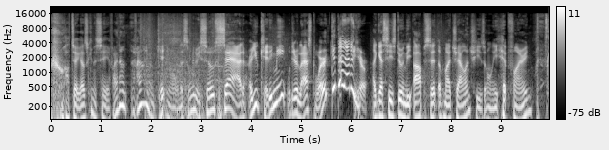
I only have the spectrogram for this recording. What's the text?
Whew, I'll tell you, I was gonna say, if I don't if I don't even get anyone with this, I'm gonna be so sad. Are you kidding me? With your last word? Get that out of here! I guess he's doing the opposite of my challenge. He's only hip firing.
